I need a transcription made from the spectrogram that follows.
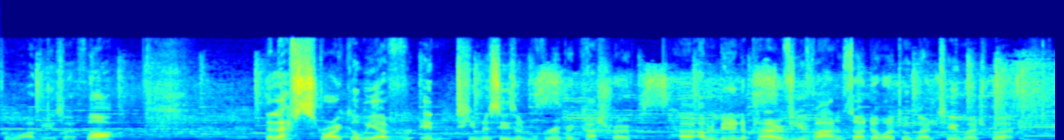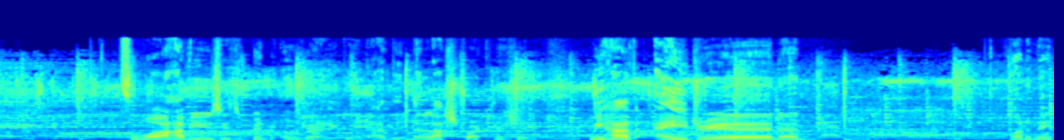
from what I've used so far. The left striker we have in team of the season, Ruben Castro. Uh, I'm going to be doing a player review of him, so I don't want to talk about him too much, but from what I have used, he's been very good. And in the last striker position, we have Adrian, and pardon me,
